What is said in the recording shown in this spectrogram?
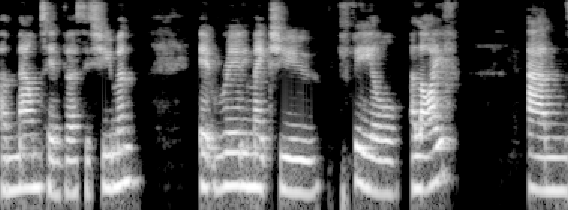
a mountain versus human. It really makes you feel alive and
